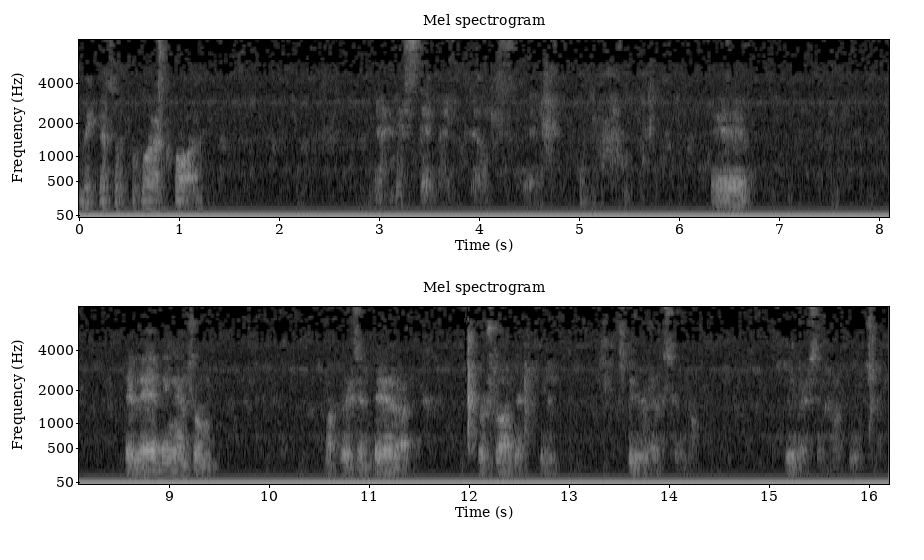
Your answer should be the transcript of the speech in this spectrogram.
och vilka som får vara kvar. Nej, det stämmer inte alls. Eh, det är ledningen som har presenterat förslaget till styrelsen och styrelsen har godkänt.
